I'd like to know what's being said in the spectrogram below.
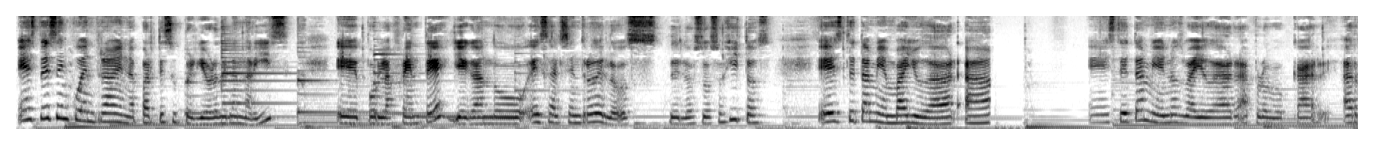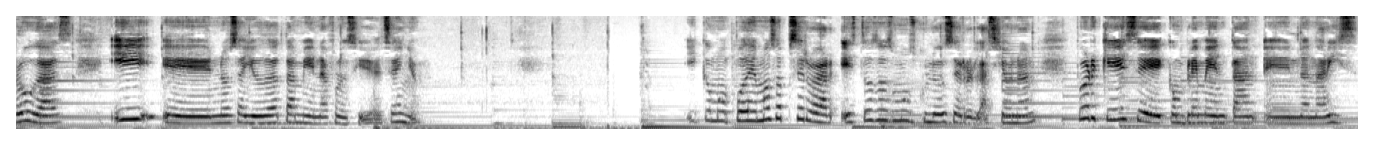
este se encuentra en la parte superior de la nariz, eh, por la frente, llegando es al centro de los, de los dos ojitos. Este también va a ayudar a este también nos va a ayudar a provocar arrugas y eh, nos ayuda también a fruncir el ceño como podemos observar, estos dos músculos se relacionan porque se complementan en la nariz.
